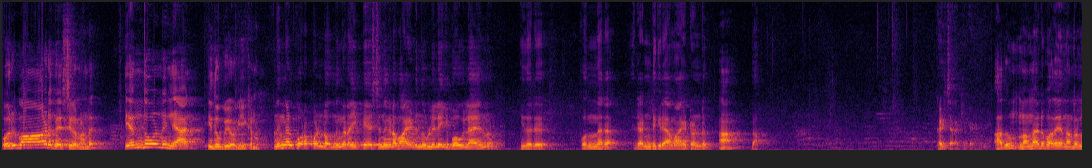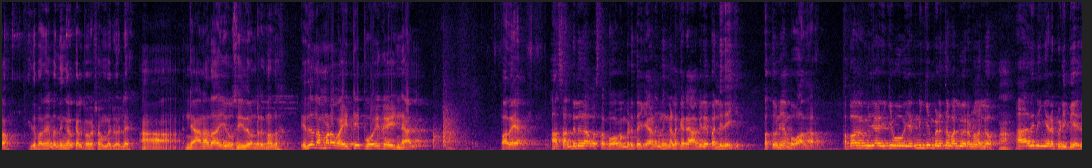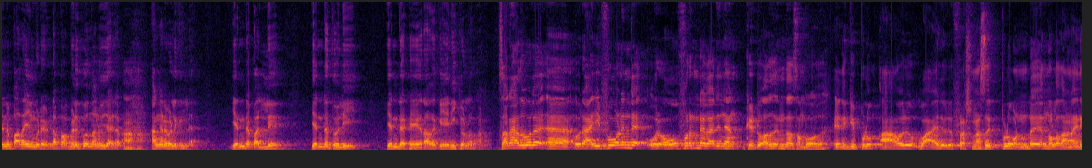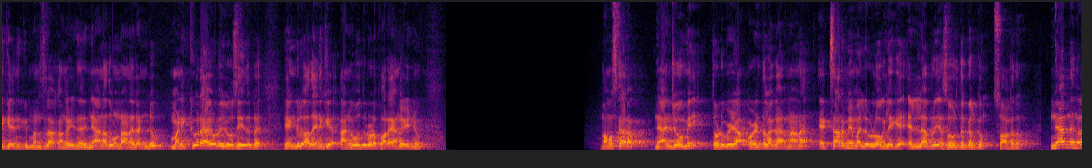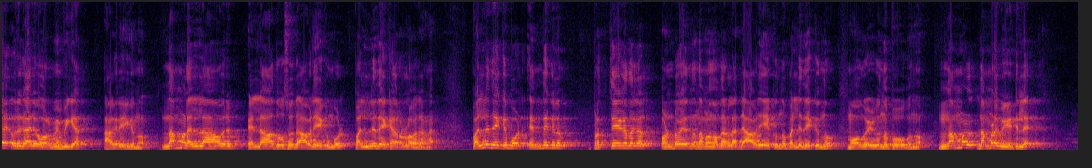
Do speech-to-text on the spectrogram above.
ഒരുപാട് പേസ്റ്റുകളുണ്ട്. എന്തുകൊണ്ട് ഞാൻ ഇത് ഉപയോഗിക്കണം? നിങ്ങൾ ഉറപ്പുണ്ടോ? നിങ്ങളുടെ ഈ പേസ്റ്റ് നിങ്ങളുടെ വായുടെ ഉള്ളിലേക്ക് പോകില്ല എന്ന്? ഇതൊരു ഒന്നര രണ്ട് ഗ്രാം ആയിട്ടുണ്ട്. ആ. ദാ. കഴിച്ചിറക്കി കഴിഞ്ഞു. അതും നന്നായിട്ട് പതയുന്നുണ്ടല്ലോ. ഇത് പറയുമ്പോൾ നിങ്ങൾക്ക് അല്പം വിഷമം വരും അല്ലേ? ആ ഞാനതാ യൂസ് ചെയ്തുകൊണ്ടിരുന്നത് ഇത് നമ്മുടെ വയറ്റിൽ പോയി കഴിഞ്ഞാൽ പതയാം. ആ സന്തുലിതാവസ്ഥ പോകുമ്പോഴത്തേക്കാണ് നിങ്ങളൊക്കെ രാവിലെ പല്ല് തേക്കും. പത്ത് മണിയാകുമ്പോൾ വാതാറും അപ്പോൾ വിചാരിക്കുമോ എനിക്കും വെളുത്ത പല്ല് വരണമല്ലോ. അതിന് ഇങ്ങനെ പിടിപ്പിക്കുക ഇതിന് പതയും കൂടെ ഉണ്ട്. അപ്പോൾ വെളുക്കുമെന്നാണ് വിചാരം. അങ്ങനെ വെളുക്കില്ല. എന്റെ പല്ല് എന്റെ തൊലി എന്റെ ഹെയർ അതൊക്കെ എനിക്കുള്ളതാണ്. സാറേ അതുപോലെ ഒരു ഐഫോണിന്റെ ഒരു ഓഫറിന്റെ കാര്യം ഞാൻ കേട്ടു. അത് എന്താ സംഭവം അത്? എനിക്കിപ്പോഴും ആ ഒരു വായിലൊരു ഫ്രഷ്നെസ് ഇപ്പോഴും ഉണ്ട് എന്നുള്ളതാണ് എനിക്ക് എനിക്ക് മനസ്സിലാക്കാൻ കഴിഞ്ഞത്. ഞാൻ അതുകൊണ്ടാണ് രണ്ട് മണിക്കൂറായോളം യൂസ് ചെയ്തിട്ട് എങ്കിലും അത് എനിക്ക് അനുഭവത്തിലൂടെ പറയാൻ കഴിഞ്ഞു. നമസ്കാരം. ഞാൻ ജോമി തൊടുപുഴ ഒഴുത്തലക്കാരനാണ് എക്സ് ആർമി മല്ലു വ്ളോഗിലേക്ക് എല്ലാ പ്രിയ സുഹൃത്തുക്കൾക്കും സ്വാഗതം. ഞാൻ നിങ്ങളെ ഒരു കാര്യം ഓർമ്മിപ്പിക്കാൻ ആഗ്രഹിക്കുന്നു. നമ്മളെല്ലാവരും എല്ലാ ദിവസവും രാവിലെ ഏൽക്കുമ്പോൾ പല്ല് തേക്കാറുള്ളവരാണ്. പല്ല് തേക്കുമ്പോൾ എന്തെങ്കിലും പ്രത്യേകതകൾ ഉണ്ടോ എന്ന് നമ്മൾ നോക്കാറില്ല. രാവിലെ ഏൽക്കുന്നു പല്ല് തേക്കുന്നു മുഖം കഴുകുന്നു പോകുന്നു. നമ്മൾ നമ്മുടെ വീട്ടിലെ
